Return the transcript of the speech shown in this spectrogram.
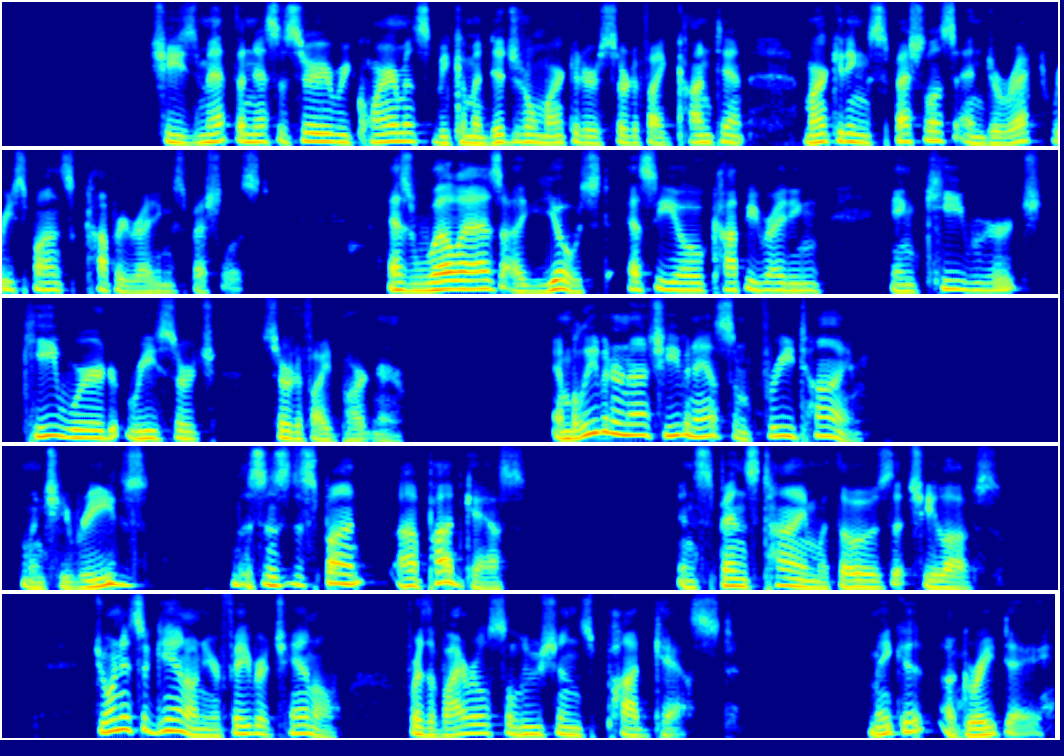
She's met the necessary requirements to become a digital marketer certified content marketing specialist and direct response copywriting specialist, as well as a Yoast SEO copywriting and keyword, keyword research certified partner. And believe it or not, she even has some free time when she reads, listens to spon- uh, podcasts, and spends time with those that she loves. Join us again on your favorite channel for the Viral Solutions podcast. Make it a great day.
